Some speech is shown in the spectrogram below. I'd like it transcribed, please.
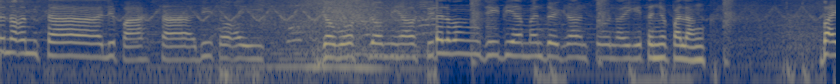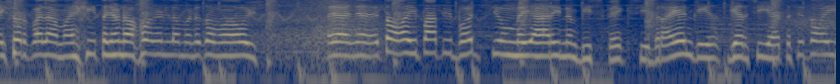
Nandito na kami sa Lipa, sa dito kay Jawos Lomi House. Dito dalawang JDM underground, so nakikita nyo palang visor pala, makikita nyo na ako ng laman na to mga boys. Ayan, yan. Ito kay Papi Bods, yung may-ari ng B-Spec, si Brian Garcia. Tapos ito kay,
